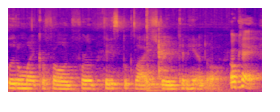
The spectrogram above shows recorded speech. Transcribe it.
little microphone for Facebook live stream can handle. Okay.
